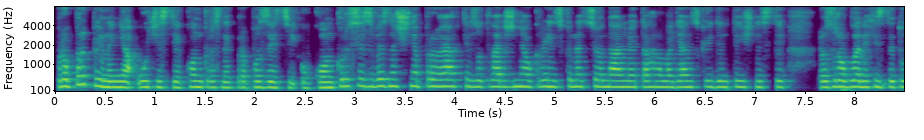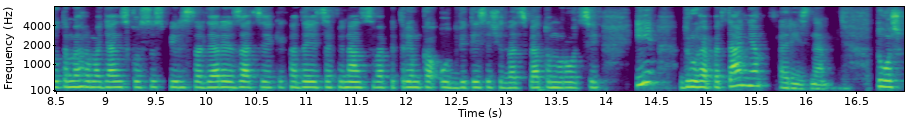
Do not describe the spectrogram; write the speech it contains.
про припинення участі конкурсних пропозицій у конкурсі з визначення проєктів з утвердження української національної та громадянської ідентичності, розроблених інститутами громадянського суспільства, для реалізації яких надається фінансова підтримка у 2025 році. І друге питання різне. Тож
